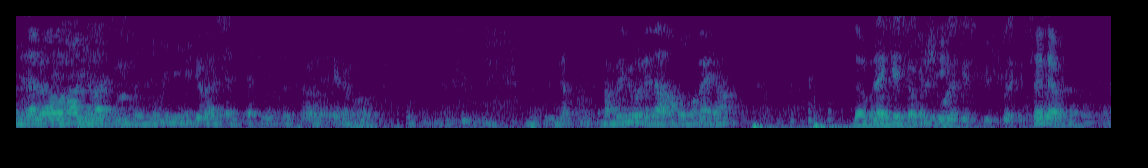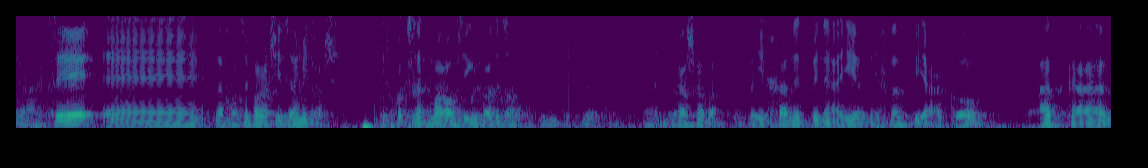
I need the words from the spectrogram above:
De de ça après la mort. Rappelez-nous, on est là, on. Euh, c'est c'est euh, c'est un Midrash. Et je crois que c'est la Gemara aussi qui parle de ça. מדרש רבה. ויחן את פני העיר, נכנס ביעקב עד כאן,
